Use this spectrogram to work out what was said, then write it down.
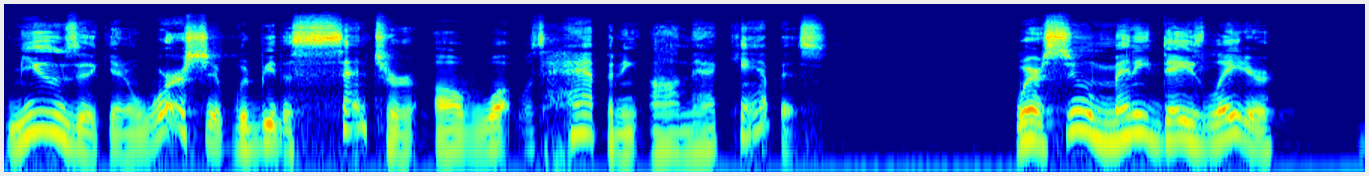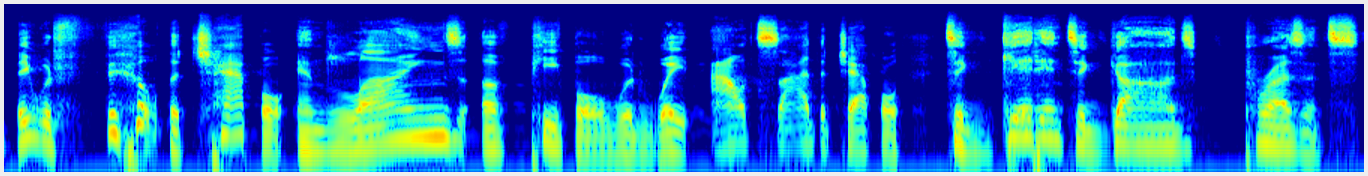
music and worship would be the center of what was happening on that campus. Where soon, many days later, they would fill the chapel and lines of people would wait outside the chapel to get into God's presence.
